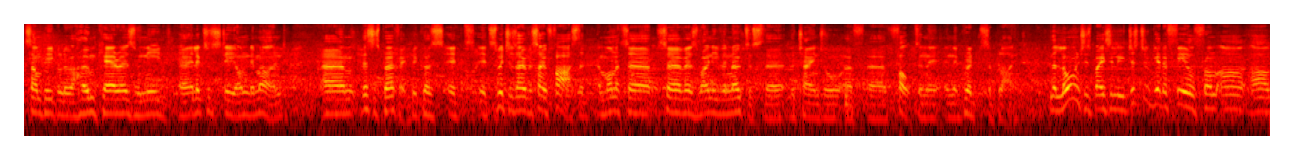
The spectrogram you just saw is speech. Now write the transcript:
some people who are home carers who need uh, electricity on demand, um, this is perfect because it, it switches over so fast that a monitor servers won't even notice the, the change or fault in the, in the grid supply. The launch is basically just to get a feel from our, our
